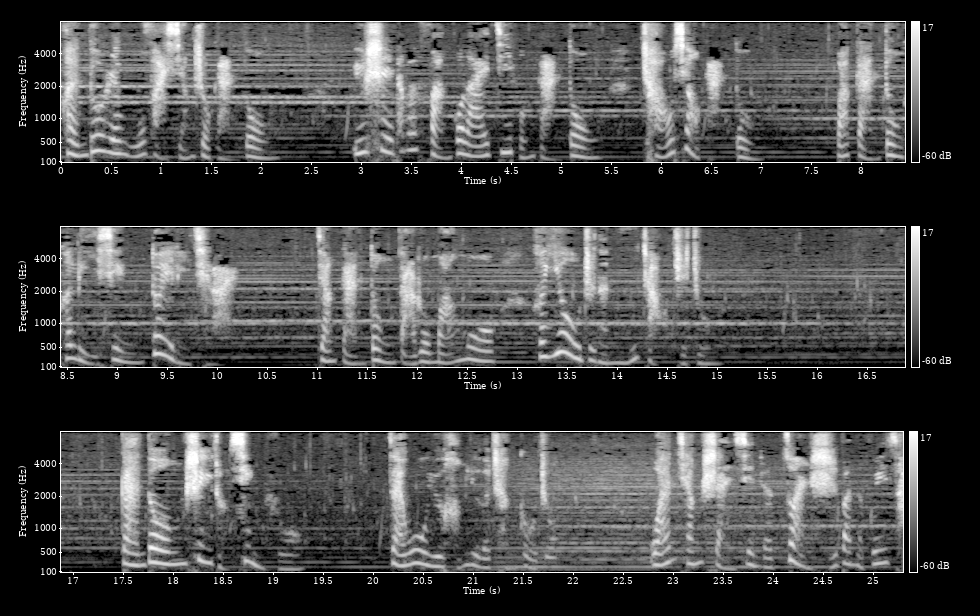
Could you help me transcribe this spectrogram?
很多人无法享受感动，于是他们反过来讥讽感动，嘲笑感动，把感动和理性对立起来，将感动打入盲目和幼稚的泥沼之中。感动是一种幸福。在物欲横流的尘垢中，顽强闪现着钻石般的瑰彩。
